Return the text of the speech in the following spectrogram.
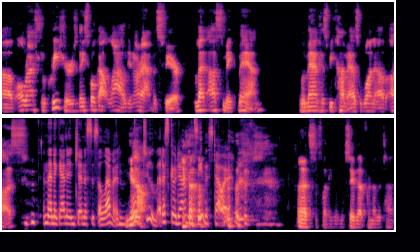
of all rational creatures, they spoke out loud in our atmosphere, Let us make man. The man has become as one of us. And then again in Genesis 11, Yeah. go to, let us go down and see this tower. That's a funny one. We'll save that for another time.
